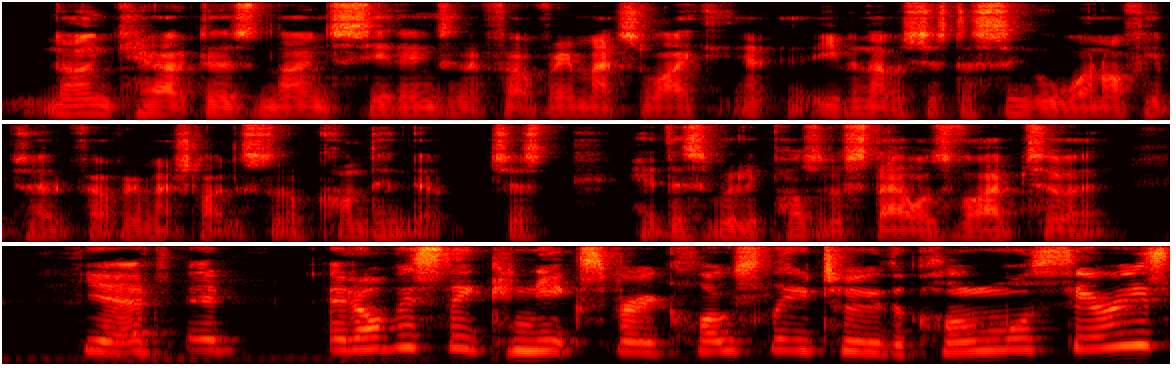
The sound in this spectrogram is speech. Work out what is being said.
known characters, known settings, and it felt very much like, even though it was just a single one-off episode, it felt very much like the sort of content that just had this really positive Star Wars vibe to it. Yeah, it, it it obviously connects very closely to the Clone Wars series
